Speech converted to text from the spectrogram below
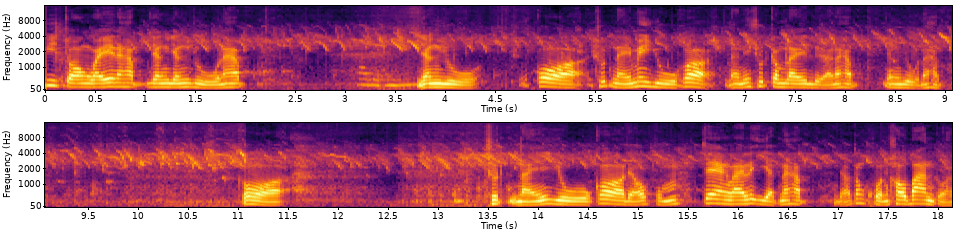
พี่ๆจองไว้นะครับ ยังยังอยู่นะครับ ยังอยู่ ก็ชุดไหนไม่อยู่ก็อันนี้ชุดกำไรเหลือนะครับ ยังอยู่นะครับ ก็ ชุดไหนอยู่ก็เดี๋ยวผมแจ้งรายละเอียดนะครับ เดี๋ยวต้องขนเข้าบ้านก่อน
